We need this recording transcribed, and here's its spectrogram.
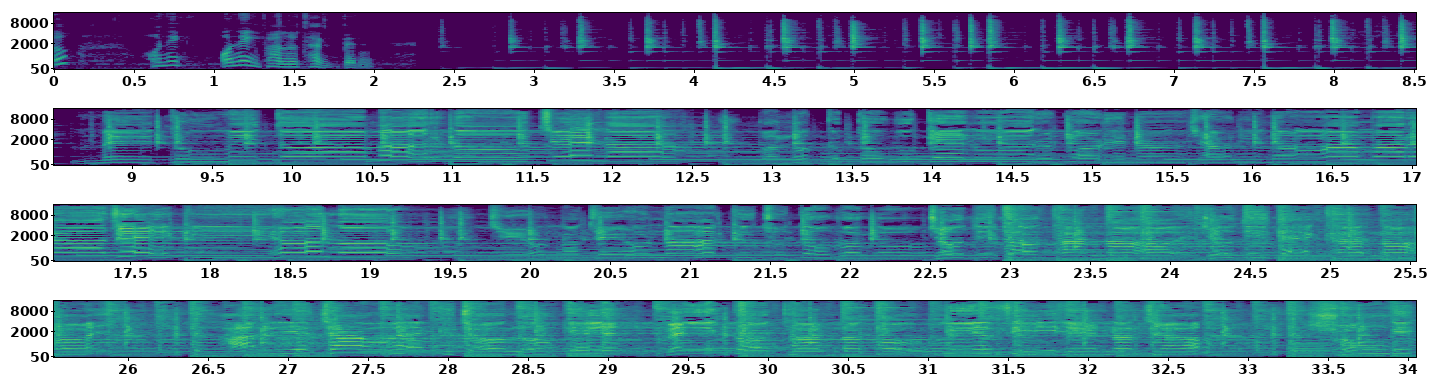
অনেক অনেক ভালো থাকবেন। মে তুমি তো আমার চেনা পলক তবু কেন আর পড়ে না? জানি না আমার যে কি হলো, যেও না যেও না, কিছু তো বলো। যদি কথা না হয়, যদি হারিয়ে যাও এক ঝলকে মে কথা না কমে ফিরে না যাও। সঙ্গী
